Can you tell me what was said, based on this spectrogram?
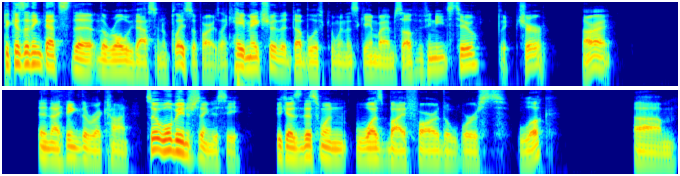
because I think that's the the role we've asked him to play so far. Is like, hey, make sure that Doublelift can win this game by himself if he needs to. Like, sure, all right. And I think the Rakan. So it will be interesting to see because this one was by far the worst look um,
